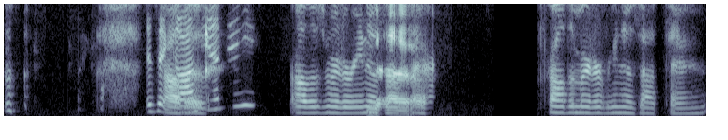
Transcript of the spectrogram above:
Is it all gone, those- Andy? For all those murderinos No. out there. For all the murderinos out there.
